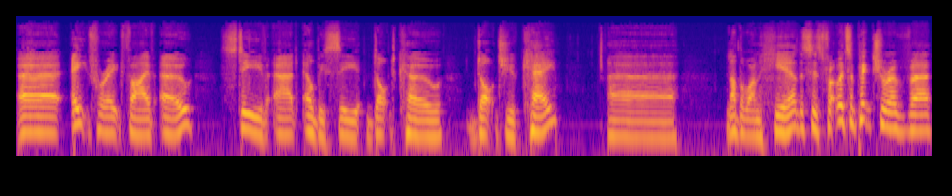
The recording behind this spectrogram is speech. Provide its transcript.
Uh, eight four eight five zero. Oh, Steve at lbc.co.uk. Uh, another one here. This is from, it's a picture of uh,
